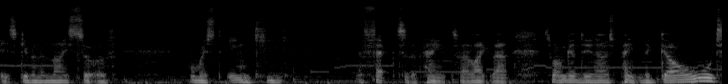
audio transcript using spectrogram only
it's given a nice sort of almost inky effect to the paint, so I like that. So what I'm going to do now is paint the gold.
